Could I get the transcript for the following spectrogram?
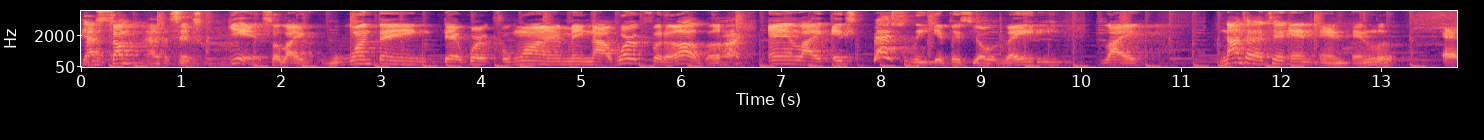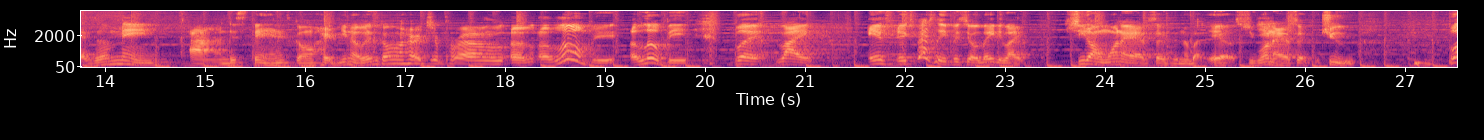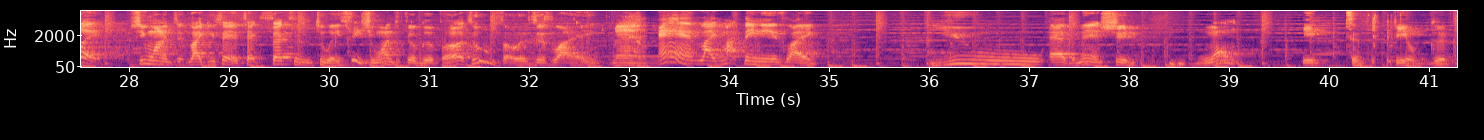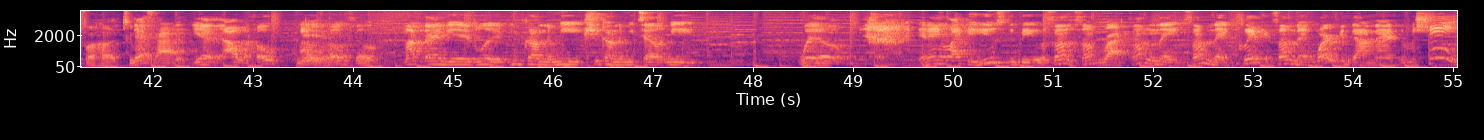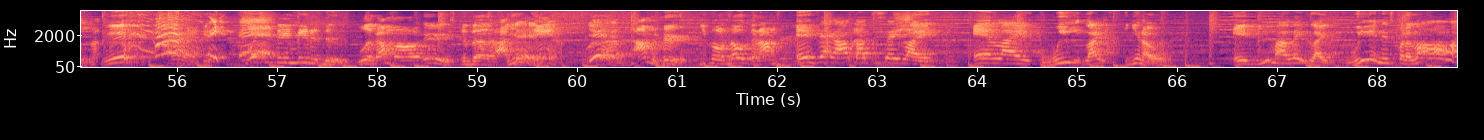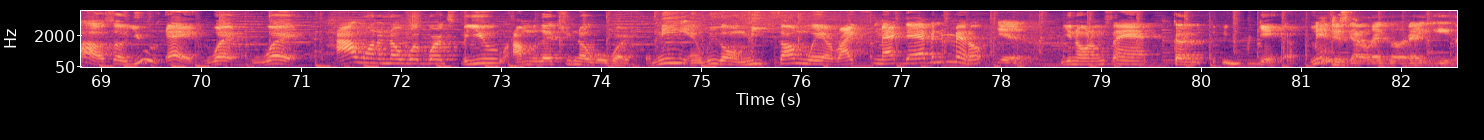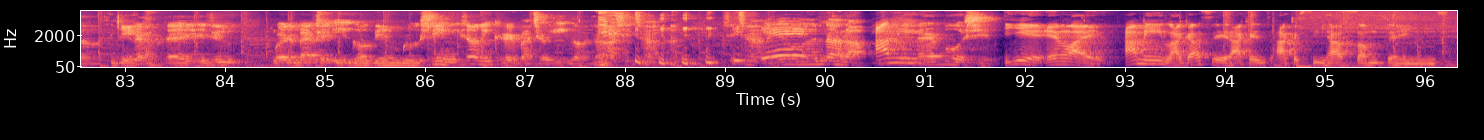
Got Some- having sex yeah. So like one thing that worked for one may not work for the other. Right. And like, especially if it's your lady, like nine times out of ten, and and and look, as a man, I understand it's gonna hurt. You know, it's gonna hurt your pride a, a little bit, a little bit. But like, if especially if it's your lady, like she don't want to have sex with nobody else. She want to have sex with you. But she wanted to, like you said, sex sex is a two way street. She wanted to feel good for her too. So it's just like, Man, and like my thing is like you as a man should want it to feel good for her too. that's Like, I- yeah. I would hope. I would hope so. My thing is, look, if you come to me, she come to me telling me, well, it ain't like it used to be, or some some Right. something ain't something ain't clicking, something ain't working down there in the machine. Like, Hey, what you need me to do? Look, I'm all ears because uh, I Yeah. yeah. damn. Yeah. I'm here. You gonna know that I'm here. Exactly. I was about to say like, and like we like you know, if you my lady, like we in this for the long haul. So you, hey, what what I want to know what works for you. I'm gonna let you know what works for me, and we gonna meet somewhere right smack dab in the middle. Yeah. You know what I'm saying? Cause yeah, Men just gotta let go of their ego. Yeah. That's that is. You worried about your ego being bruised. She, she don't even care about your ego. No, she trying to, she trying to get a nut off. I mean- there bullshit. yeah, and like I mean, like I said, I could I could see how some things,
